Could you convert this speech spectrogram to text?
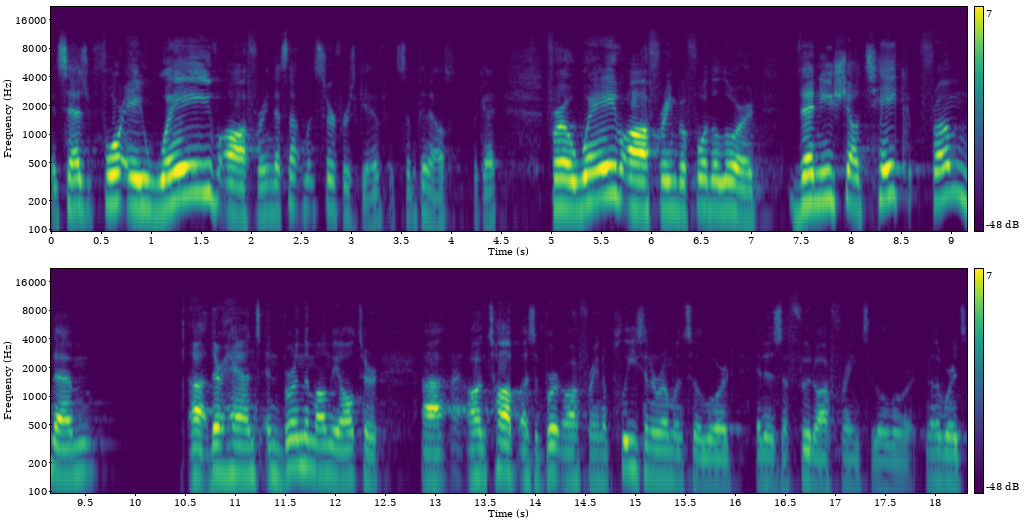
it says, for a wave offering, that's not what surfers give, it's something else, okay? For a wave offering before the Lord, then you shall take from them uh, their hands and burn them on the altar uh, on top as a burnt offering, a pleasing aroma to the Lord. It is a food offering to the Lord. In other words,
